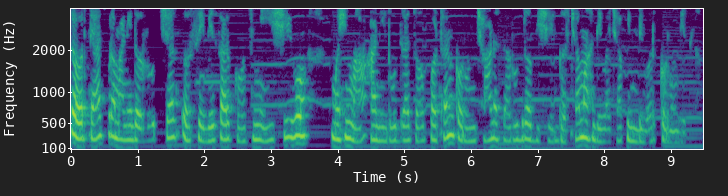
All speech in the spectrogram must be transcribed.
तर त्याचप्रमाणे दररोजच्याच सेवेसारखंच मी शिव महिमा आणि रुद्राचं पठण करून छान असा रुद्राभिषेक घरच्या महादेवाच्या पिंडीवर करून घेतला.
